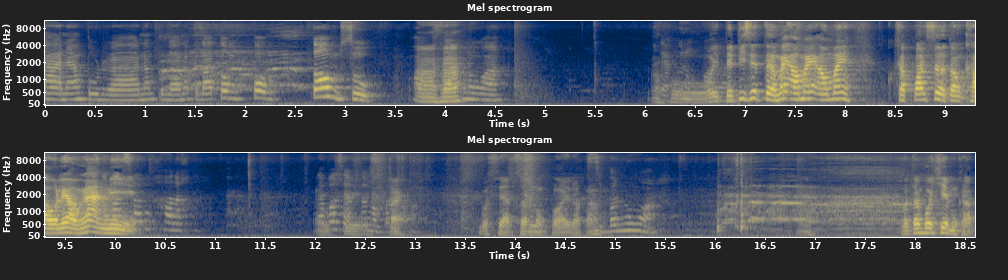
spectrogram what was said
ตาน้ำปูร้าน้ำปูร้าน้ำปูร้าต้มต้มต้มสุกหอมแซ่บนัวโอ้แซ่บโหขึ้นหน่อยเป็นพรีเซนเตอร์ไหมเอาไหมเอาไหมสปอนเซอร์ต้องเข้าแล้วงานนี่แล้วก็แซ่บสนุกไปไปบ่แสบซ้ำลงปล่อยดอกอะสิบ่นัว มันต้องบ่เข้มครับ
